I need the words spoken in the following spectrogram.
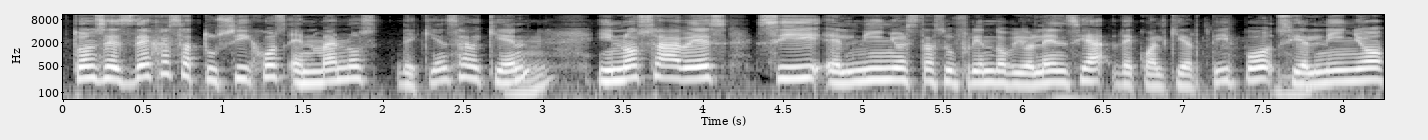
Entonces dejas a tus hijos en manos de quién sabe quién y no sabes si el niño está sufriendo violencia de cualquier tipo, si el niño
